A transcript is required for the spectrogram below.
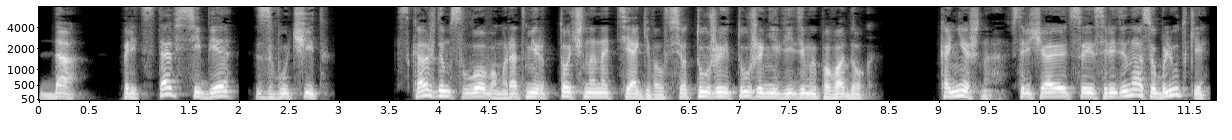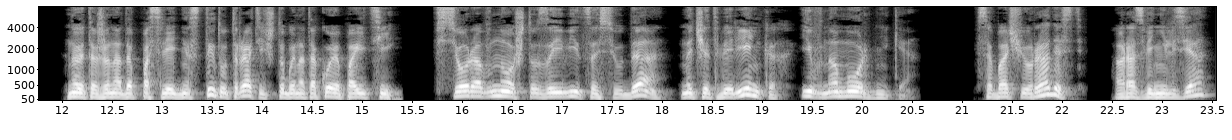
«Да, представь себе, звучит». С каждым словом Ратмир точно натягивал все туже и туже невидимый поводок. Конечно, встречаются и среди нас ублюдки, но это же надо последний стыд утратить, чтобы на такое пойти. Все равно, что заявиться сюда на четвереньках и в наморднике. В собачью радость? А разве нельзя?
